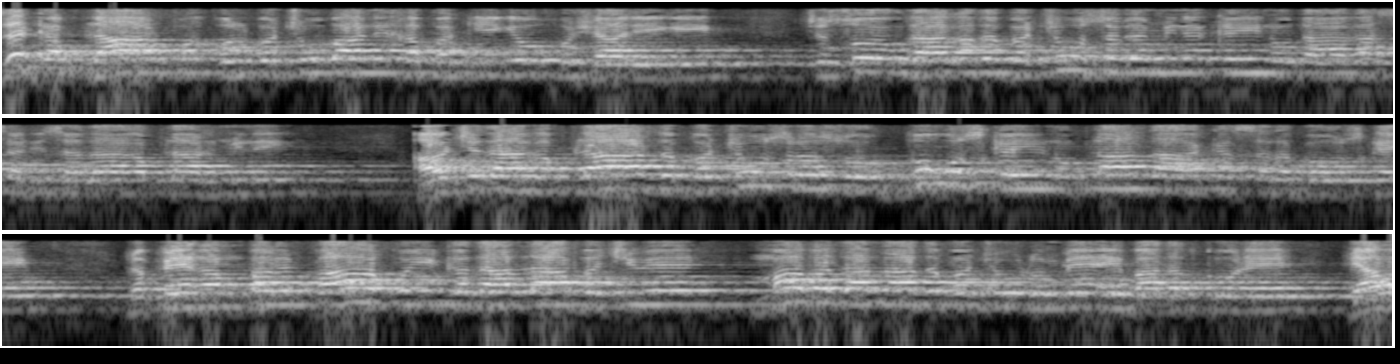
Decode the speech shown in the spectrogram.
زکه پلار په خپل بچو باندې خپکیږي او خوشاليږي چې څوک داغه د بچو سره مینه کوي نو داغه سړي صدا پلار مینه او چې داغه پلار د بچو سره څوک بغوس کوي نو پلار دا کس سره بغوس کوي نو پیغمبر پاک وي کدا الله بچوي ما به د الله د بچو لومبه عبادت کوله بیا و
